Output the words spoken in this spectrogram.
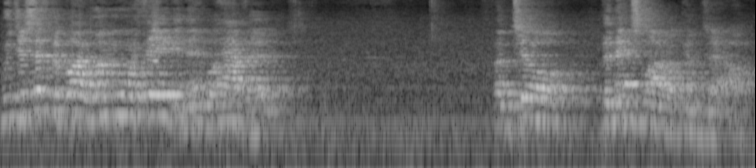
We just have to buy one more thing and then we'll have it until the next model comes out.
